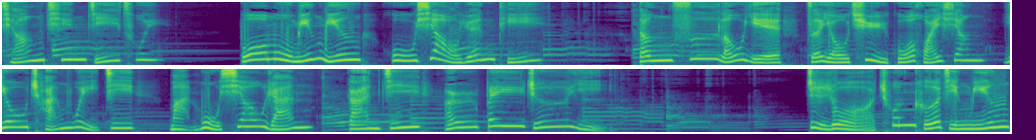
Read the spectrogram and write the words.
樯倾楫摧。薄暮冥冥，虎啸猿啼。登斯楼也，则有去国怀乡，忧谗畏讥。满目萧然，感极而悲者矣。至若春和景明，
